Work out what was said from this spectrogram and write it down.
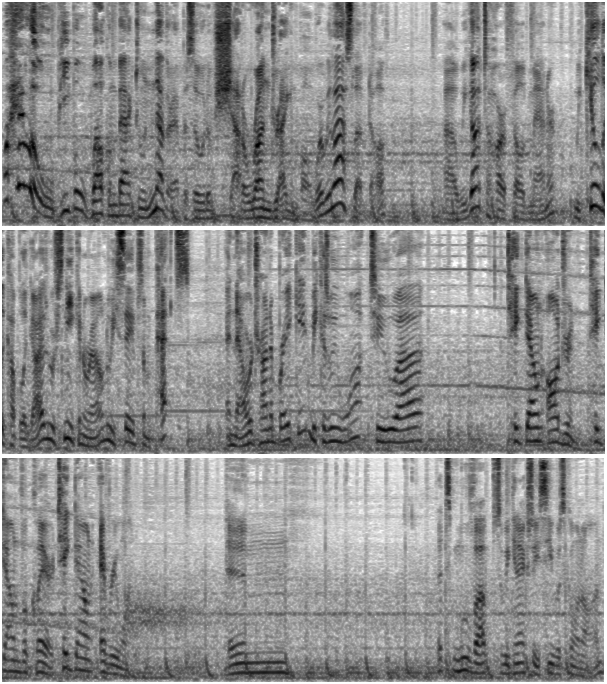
Well, hello, people! Welcome back to another episode of Shadowrun Dragonfall, where we last left off. Uh, we got to Harfeld Manor, we killed a couple of guys, we're sneaking around, we saved some pets, and now we're trying to break in because we want to uh, take down Audrin, take down Vauclair, take down everyone. Um, let's move up so we can actually see what's going on.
